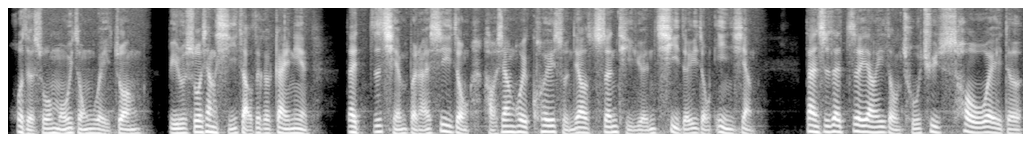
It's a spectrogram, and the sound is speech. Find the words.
或者说某一种伪装，比如说像洗澡这个概念。在之前，本来是一种好像会亏损掉身体元气的一种印象，但是在这样一种除去臭味的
